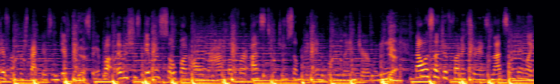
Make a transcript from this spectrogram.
different perspectives and different Yeah. conspiracy. But it was just it was so fun all around. But for us to do something in Berlin, Germany, Yeah. that was such a fun experience, and that's something like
